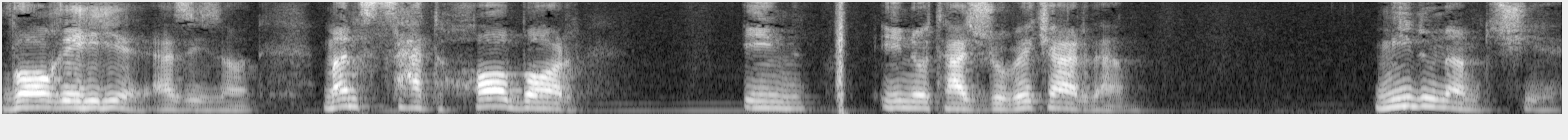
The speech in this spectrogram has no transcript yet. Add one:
واقعیه عزیزان. من صدها بار این اینو تجربه کردم. می‌دونم چیه.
